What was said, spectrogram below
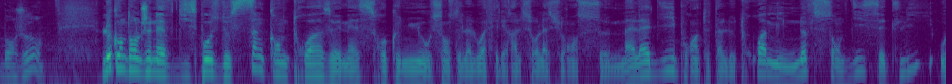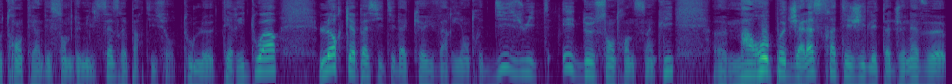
Bonjour. Le canton de Genève dispose de 53 EMS reconnus au sens de la loi fédérale sur l'assurance maladie pour un total de 3 917 lits au 31 décembre 2016 répartis sur tout le territoire. Leur capacité d'accueil varie entre 18 et 235 lits. Euh, Maro Poggia, la stratégie de l'État de Genève euh,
